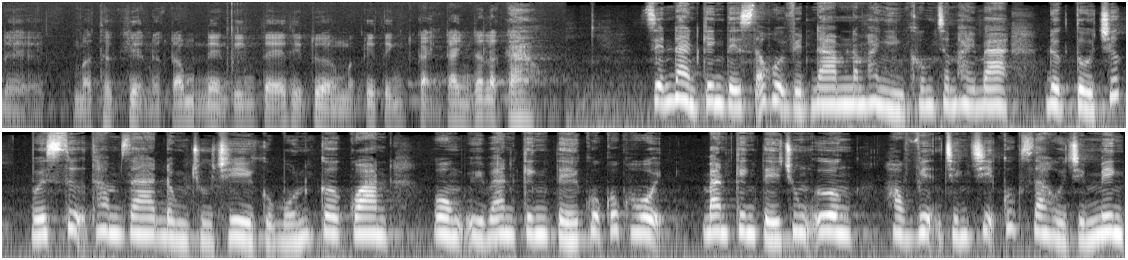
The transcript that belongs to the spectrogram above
để mà thực hiện được trong nền kinh tế thị trường một cái tính cạnh tranh rất là cao. Diễn đàn Kinh tế Xã hội Việt Nam năm 2023 được tổ chức với sự tham gia đồng chủ trì của bốn cơ quan gồm Ủy ban Kinh tế của Quốc hội, Ban Kinh tế Trung ương, Học viện Chính trị Quốc gia Hồ Chí Minh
